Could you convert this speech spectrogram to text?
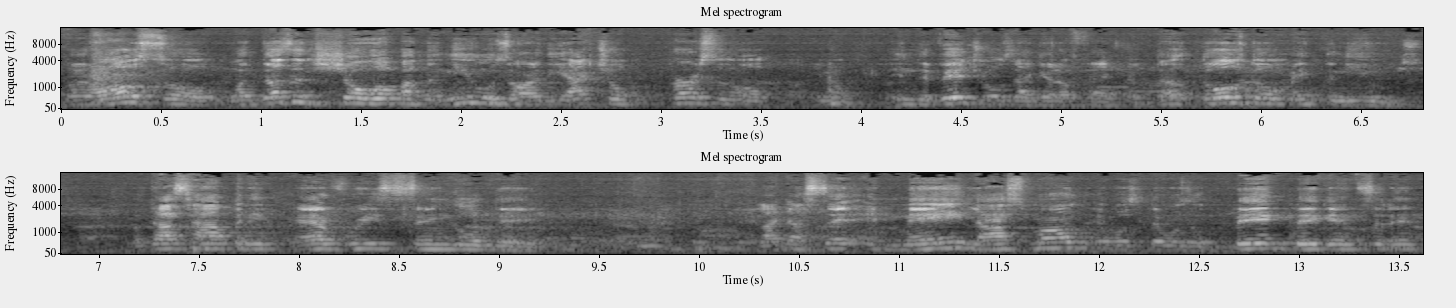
but also what doesn't show up on the news are the actual personal, you know, individuals that get affected. Th those don't make the news, but that's happening every single day. Like I said, in May last month, it was there was a big, big incident,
